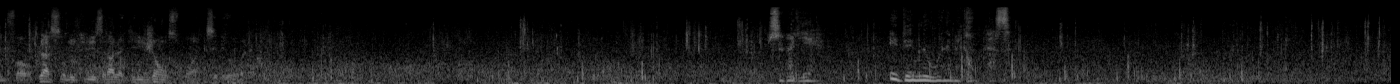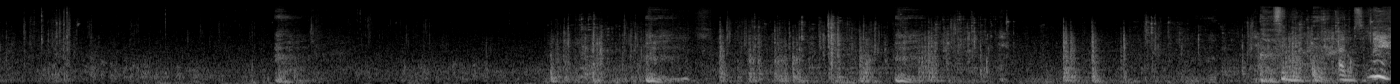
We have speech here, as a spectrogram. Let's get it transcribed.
Une fois en place, on utilisera la diligence pour accéder au balcon. Chevalier, aidez-nous à la mettre en place. C'est mieux. Allons-y.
